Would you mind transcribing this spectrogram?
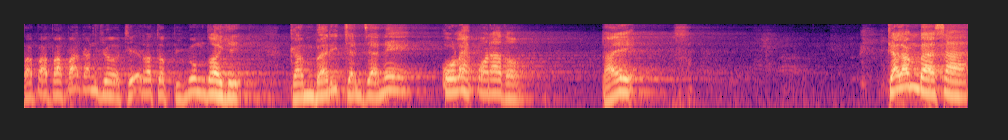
Bapak-bapak kan yo cek rada bingung toh iki. Gambari janjane oleh ora to? Baik. Dalam bahasa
